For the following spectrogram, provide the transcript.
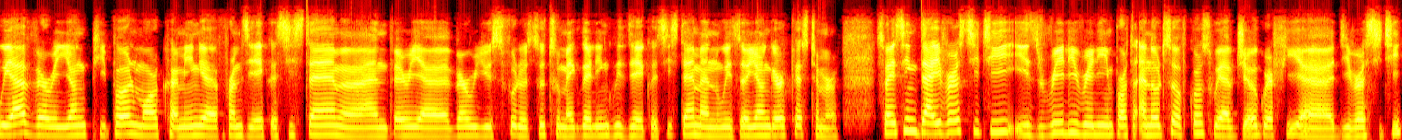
we have very young people more coming uh, from the ecosystem uh, and very uh, very useful also to make the link with the ecosystem and with the younger customer. So I think diversity is really really important, and also of course we have geography uh, diversity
